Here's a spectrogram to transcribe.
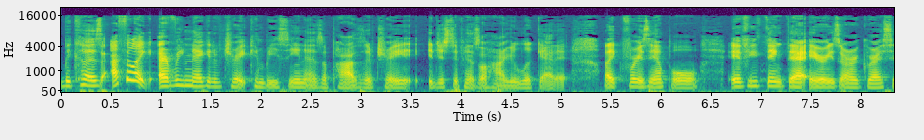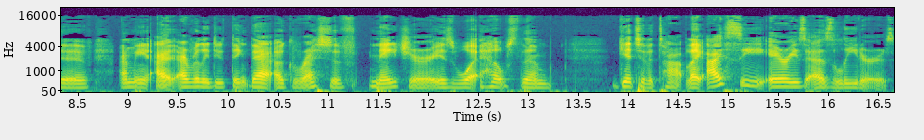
because I feel like every negative trait can be seen as a positive trait. It just depends on how you look at it. Like for example, if you think that Aries are aggressive, I mean, I, I really do think that aggressive nature is what helps them get to the top. Like I see Aries as leaders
